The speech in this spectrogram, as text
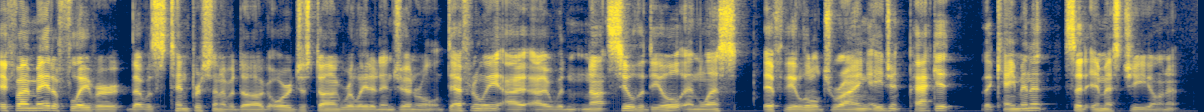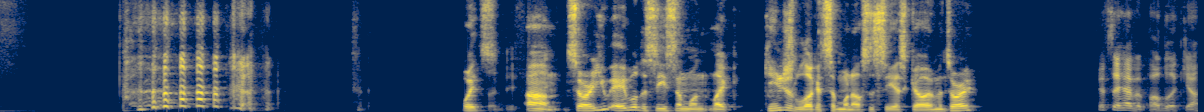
If I made a flavor that was ten percent of a dog or just dog related in general, definitely I I would not seal the deal unless if the little drying agent packet that came in it said MSG on it. Wait, That'd be fun. um, so are you able to see someone like? Can you just look at someone else's CS:GO inventory? if they have it public, yeah.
